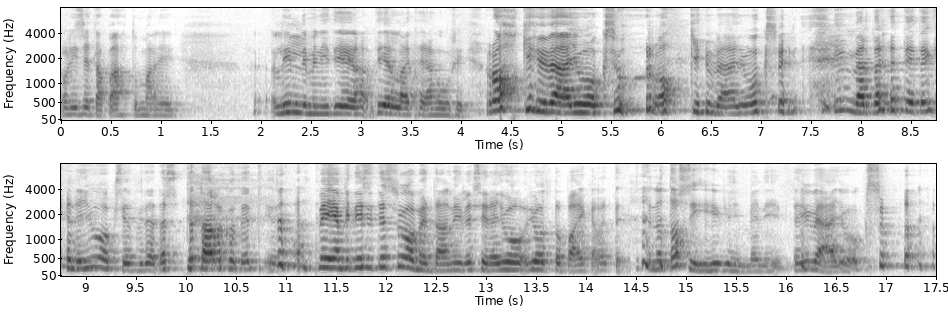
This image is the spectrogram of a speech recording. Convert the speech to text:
oli se tapahtuma, niin Lilli meni tie, tien laitaan ja huusi, rohki hyvää juoksu, rohki hyvää juoksu. En ymmärtänyt tietenkään ne juoksijat, mitä tässä tarkoitettiin. Meidän piti sitten suomentaa niille siinä juo, juottopaikalla, että, että no tosi hyvin meni, että hyvää juoksu.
